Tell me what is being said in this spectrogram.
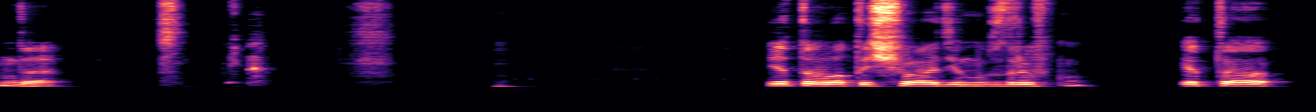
Да. Это вот еще один взрыв. Это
